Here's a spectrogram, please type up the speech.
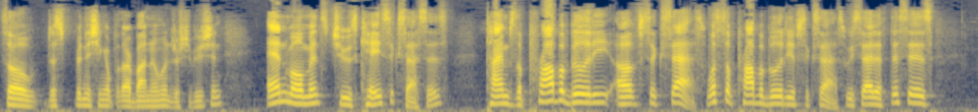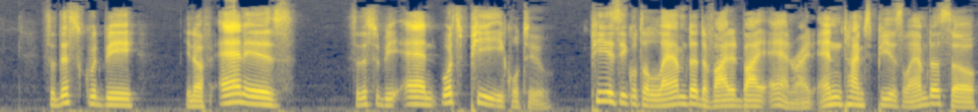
So just finishing up with our binomial distribution, n moments choose k successes times the probability of success. What's the probability of success? We said if this is so this would be, you know, if n is, so this would be n, what's p equal to? p is equal to lambda divided by n, right? n times p is lambda, so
